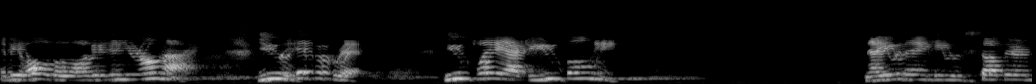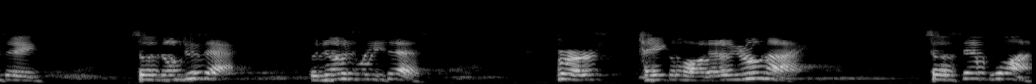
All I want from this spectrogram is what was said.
and behold, the log is in your own eye? You hypocrite. You play actor. You phony. Now you would think he would stop there and say, So don't do that. But notice what he says. First, take the log out of your own eye. So step one,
